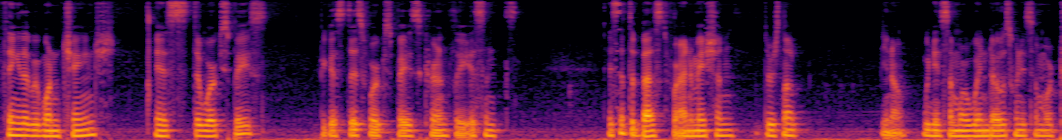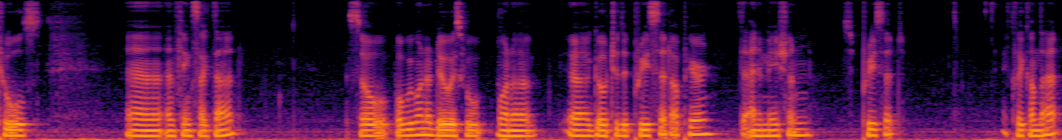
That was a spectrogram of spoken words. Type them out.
thing that we want to change is the workspace because this workspace currently isn't isn't the best for animation. There's not, you know, we need some more windows, we need some more tools, uh, and things like that. So what we want to do is we want to uh, go to the preset up here, the animation preset. I click on that,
